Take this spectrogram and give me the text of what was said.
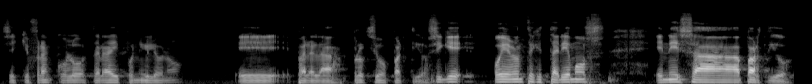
si es que Franco Lobo estará disponible o no eh, para los próximos partidos. Así que obviamente que estaremos en ese partido.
